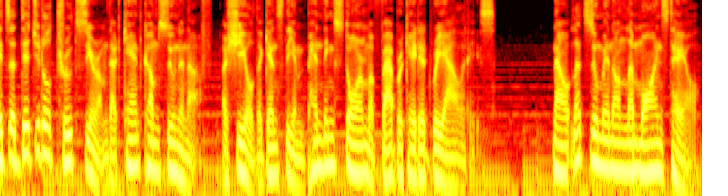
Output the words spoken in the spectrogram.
It's a digital truth serum that can't come soon enough, a shield against the impending storm of fabricated realities. Now let's zoom in on Lemoine's tale,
